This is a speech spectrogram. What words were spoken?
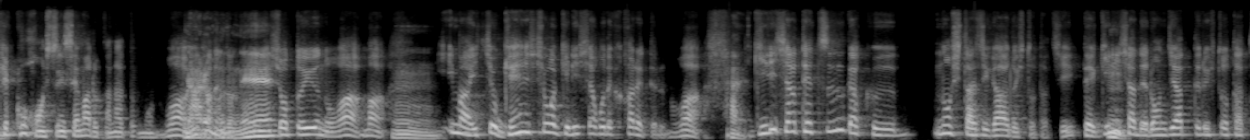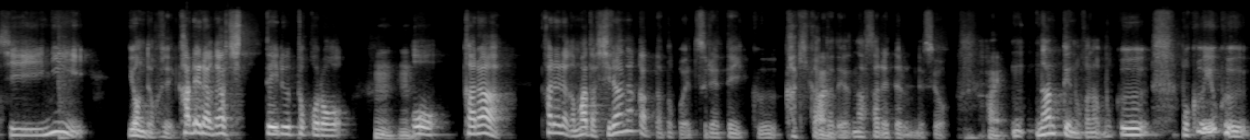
結構本質に迫るかなと思うのは、なるほどね。ヨハネの福音書というのは、まあ、うん。今一応原書がギリシャ語で書かれてるのは、はい。ギリシャ哲学の下地がある人たちでギリシャで論じ合ってる人たちに読んでほしい、彼らが知っているところうん。うん。をから彼らがまだ知らなかったところへ連れていく書き方でなされてるんですよ。はい。んなんていうのかな僕僕よく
